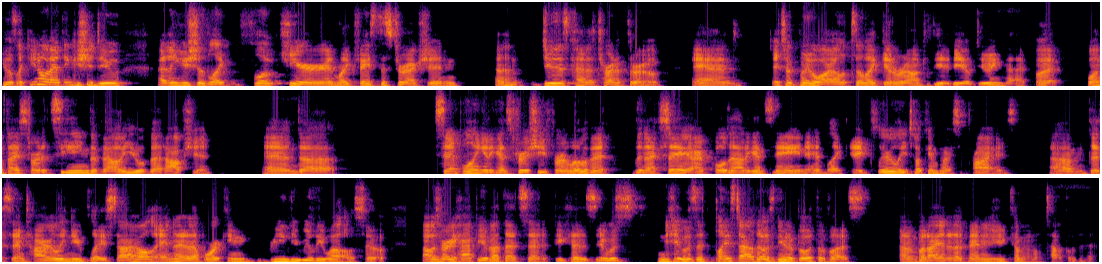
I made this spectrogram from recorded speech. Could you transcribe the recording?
He was like, "You know what I think you should do? I think you should like float here and like face this direction and do this kind of turn turnip throw." And it took me a while to like get around to the idea of doing that, but once I started seeing the value of that option and uh, sampling it against Rishi for a little bit, the next day I pulled out against Zain and like it clearly took him by surprise. Um, this entirely new play style and ended up working really, really well. So I was very happy about that set because it was it was a playstyle that was new to both of us. Um, but I ended up managing to come out on top of it.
